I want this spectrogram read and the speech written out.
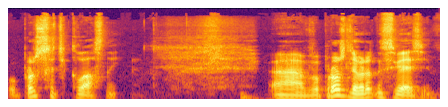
Вопрос, кстати, классный. А, вопрос для обратной связи.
